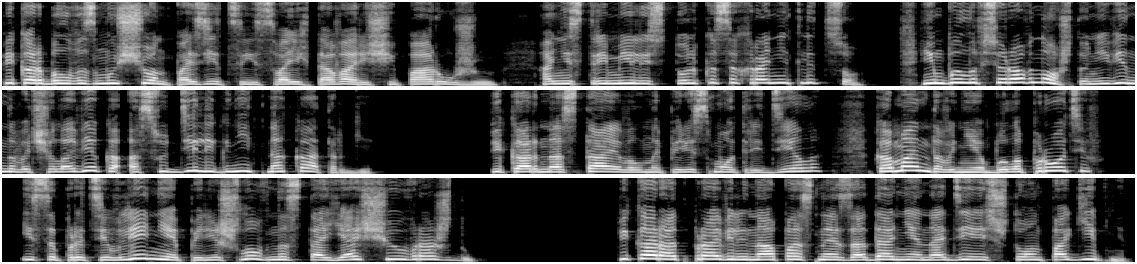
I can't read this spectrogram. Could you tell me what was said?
Пикар был возмущен позицией своих товарищей по оружию. Они стремились только сохранить лицо. Им было все равно, что невинного человека осудили гнить на каторге. Пикар настаивал на пересмотре дела, командование было против, и сопротивление перешло в настоящую вражду. Пикара отправили на опасное задание, надеясь, что он погибнет.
